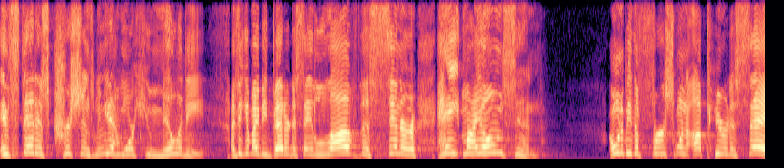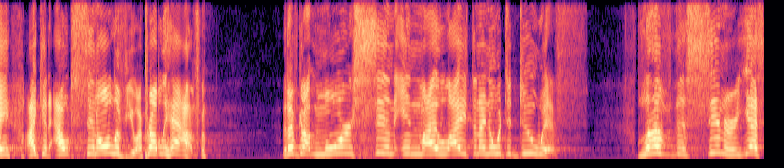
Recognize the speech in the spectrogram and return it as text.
Instead, as Christians, we need to have more humility. I think it might be better to say, Love the sinner, hate my own sin. I want to be the first one up here to say, I could out sin all of you. I probably have. that I've got more sin in my life than I know what to do with. Love the sinner, yes,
